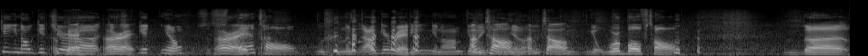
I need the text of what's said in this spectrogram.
get you know get your Okay, uh, get, all right. get you know s- All right. stand tall. I'll get ready. You know I'm gonna, tall, You know, I'm tall. We're both tall. the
